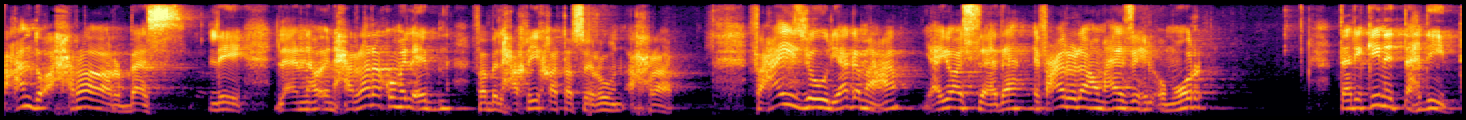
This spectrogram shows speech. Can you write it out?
عنده أحرار بس. ليه؟ لأنه إن حرركم الإبن فبالحقيقة تصيرون أحرار. فعايز يقول يا جماعة يا أيها السادة افعلوا لهم هذه الأمور تاركين التهديد.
